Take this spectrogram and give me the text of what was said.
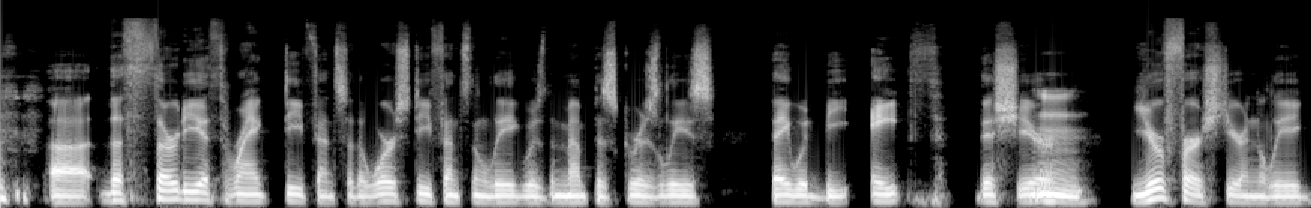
uh, the 30th ranked defense, so the worst defense in the league, was the Memphis Grizzlies. They would be eighth this year. Mm. Your first year in the league,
